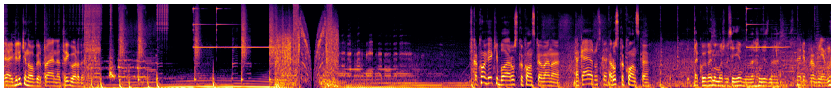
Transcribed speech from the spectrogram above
А, и Великий Новгород, правильно, три города. Каком веке была русско-конская война? Какая русская? Русско-конская. Такой войны, может быть, и не было, даже не знаю. История проблем.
